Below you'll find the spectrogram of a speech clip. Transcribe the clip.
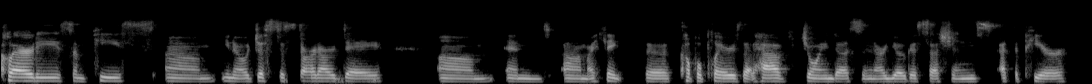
clarity some peace um, you know just to start our day um, and um, i think the couple players that have joined us in our yoga sessions at the pier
